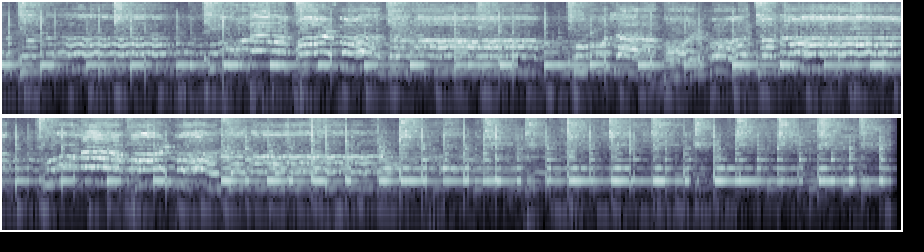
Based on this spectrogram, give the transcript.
One.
